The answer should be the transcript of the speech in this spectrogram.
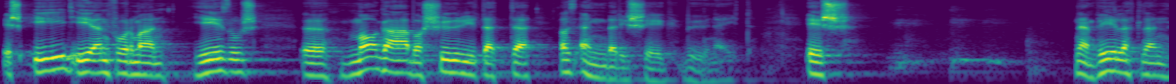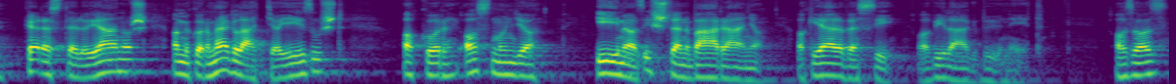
És így, ilyen formán Jézus magába sűrítette az emberiség bűneit. És nem véletlen, keresztelő János, amikor meglátja Jézust, akkor azt mondja, íme az Isten báránya, aki elveszi a világ bűnét. Azaz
